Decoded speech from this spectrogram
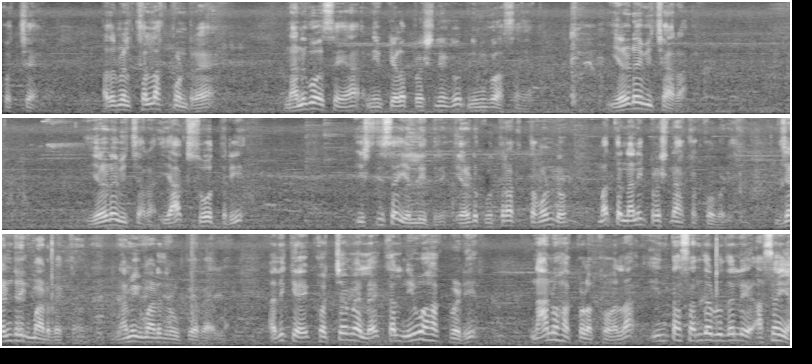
ಕೊಚ್ಚೆ. ಅದ್ರ ಮೇಲೆ ಕಲ್ಲು ಹಾಕ್ಕೊಂಡ್ರೆ ನನಗೂ ಅಸಹ್ಯ, ನೀವು ಕೇಳೋ ಪ್ರಶ್ನೆಗೂ ನಿಮಗೂ ಅಸಹ್ಯ. ಎರಡೇ ವಿಚಾರ. ಎರಡೇ ವಿಚಾರ. ಯಾಕೆ ಸೋತ್ರಿ? ಇಷ್ಟು ದಿವಸ ಎಲ್ಲಿದ್ರಿ? ಎರಡು ಉತ್ತರ ತಗೊಂಡು ಮತ್ತೆ ನನಗೆ ಪ್ರಶ್ನೆ ಹಾಕಕ್ಕೆ ಹೋಗ್ಬೇಡಿ. ಜನರಿಗೆ ಮಾಡಬೇಕು ನಮಗೆ ಮಾಡಿದ್ರೆ ಉಪಯೋಗ ಇಲ್ಲ. ಅದಕ್ಕೆ ಕೊಚ್ಚೆ ಮೇಲೆ ಕಲ್ಲು ನೀವು ಹಾಕಬೇಡಿ. ನಾನು ಹಾಕ್ಕೊಳಕ್ಕೆ ಹೋಗಲ್ಲ. ಇಂಥ ಸಂದರ್ಭದಲ್ಲಿ ಅಸಹ್ಯ.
